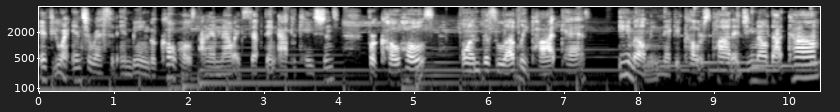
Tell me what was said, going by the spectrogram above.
if you are interested in being a co-host, I am now accepting applications for co-hosts on this lovely podcast email me nakedcolorspod at gmail.com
